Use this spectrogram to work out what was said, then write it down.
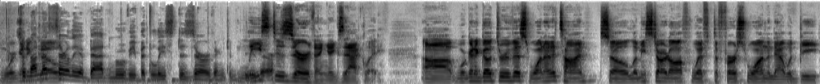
we're So gonna not go necessarily a bad movie, but the least deserving to be least there. deserving exactly. Uh, we're gonna go through this one at a time. So let me start off with the first one, and that would be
